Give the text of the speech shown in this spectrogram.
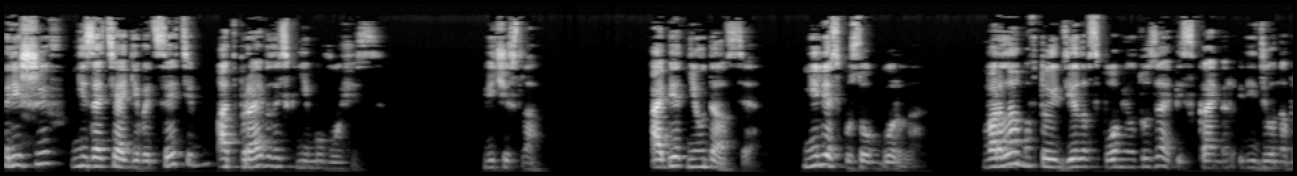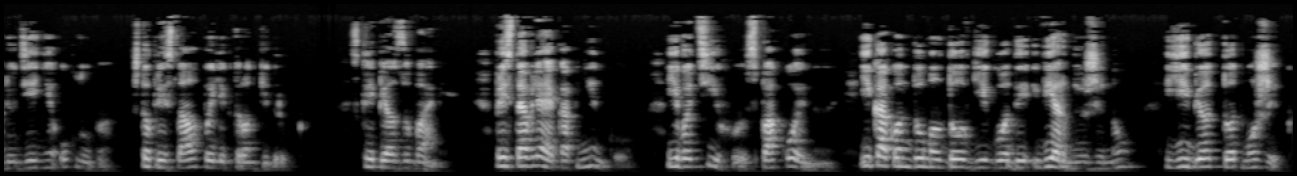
Решив не затягивать с этим, отправилась к нему в офис. Вячеслав. Обед не удался. Не лез кусок горла. Варламов то и дело вспомнил ту запись камер видеонаблюдения у клуба, что прислал по электронке друг. Скрипел зубами, представляя, как Нинку, его тихую, спокойную и, как он думал долгие годы, верную жену, ебет тот мужик,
